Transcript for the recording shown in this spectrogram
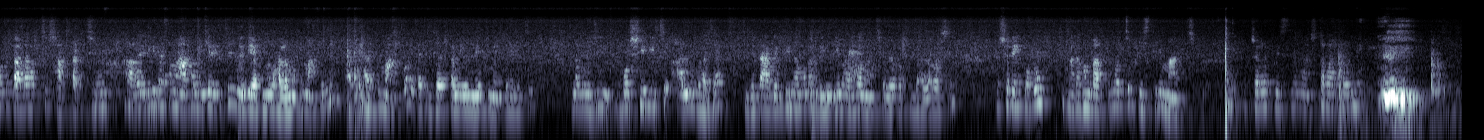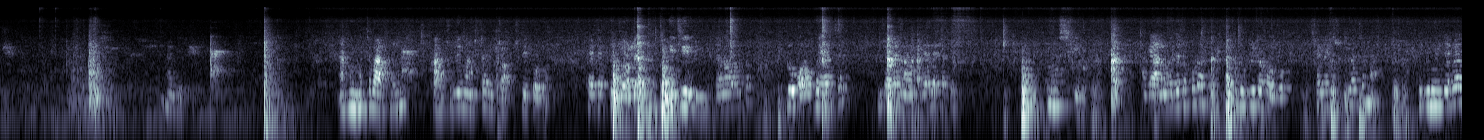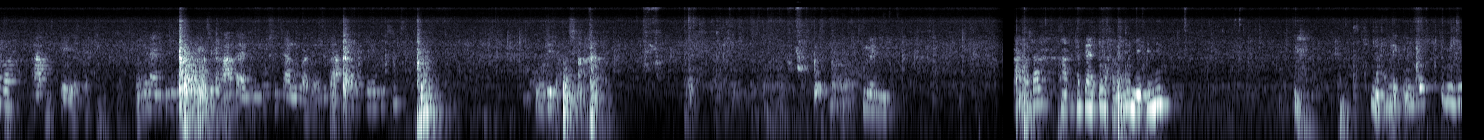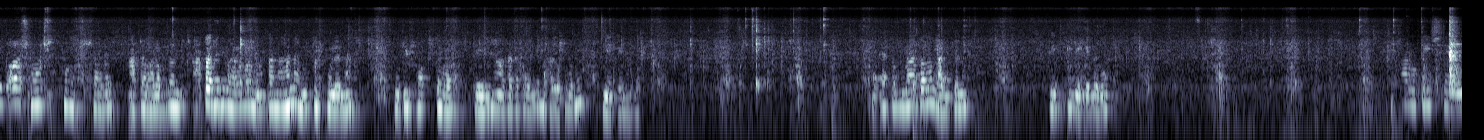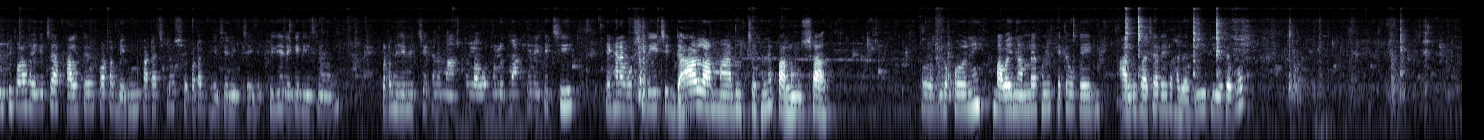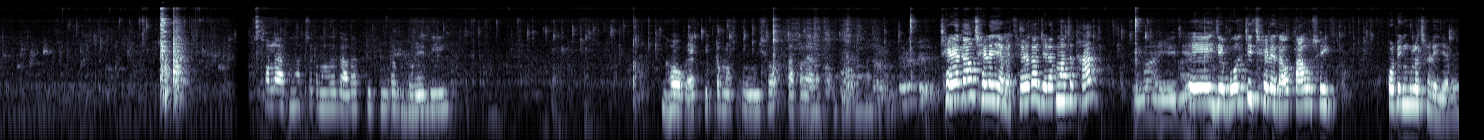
মতো দাদা হচ্ছে শাক কাটছিল আর এদিকে দেখো আটা মেখে রেখেছি, যদি এখনও ভালো মতো মাখিনি, একটু মাখবো, এটা জাস্ট আমি এমনি মেখে রেখেছি। না, বুঝি বসিয়ে দিয়েছি আলু ভাজা, যেটা আগের দিনের মতো দিন দিয়ে ভাজবো, আমার ছেলে খুব ভালোবাসে। তো সেটাই করব। আর এখন বার করব হচ্ছে ফ্রিজ থেকে মাছ। চলো ফ্রিজ থেকে মাছটা বার করে এখন হচ্ছে বার করলাম কাঁচুলি মাছটা এই চচ্চড়ি করব। এটা একটু জলে ভিজিয়ে দিই, কেন বলতো একটু বড় হয়ে আছে। জলে না ভিজালে এটাকে মুশকিল। আগে আলু ভাজাটা করে রুটিটা করব। ছেলে স্কুল আছে না টিফিন নিয়ে যাবে, আবার ভাত খেয়ে যাবে। ওই জন্য একদিন বসে ভাত, একদিন বসে চালু ভাজা। ওদিকে আটটা রেখে রেখেছি। রুটি খাচ্ছি খুলে নিই আটাটা হাতটাকে একটু ভালো করে মেখে নিই। নাহলে কিন্তু রুটি সমস্যা হবে আটা ভালো করে, আটা যদি ভালো করে মাখা না হয় না রুটি খুলে না, রুটি শক্ত হয় এই জন্য আটাটাকে আমি ভালো করে আমি মেখে নেব। এতগুলো আটা আমার লাগবে না, একটু রেখে দেবো রুটি, সে রুটি করা হয়ে গেছে, আর কালকের কটা বেগুন কাটা ছিল, সে কটা ভেজে নিচ্ছে যে ফ্রিজে রেখে দিয়েছিলাম আমি। কটা ভেজে নিচ্ছি, এখানে মাছটা লবণ, হলুদ মাখিয়ে রেখেছি। এখানে বসিয়ে দিয়েছি ডাল আর মা দিচ্ছে এখানে পালং শাক। তো এগুলো করে নিই। বাবাই নামবে এখন খেতে, ওকে আলু ভাজা আর এই ভাজা দিয়ে দিয়ে দেবো। চলো এখন হচ্ছে তোমাদের দাদার টিফিনটা ভরে দিই। হোক এক পিঠটা মিশো তারপরে আর ছেড়ে দাও ছেড়ে যাবে ছেড়ে দাও যেরকম আছে থাক। এই যে বলছি ছেড়ে দাও তাও সেই কোটিংগুলো ছেড়ে যাবে।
